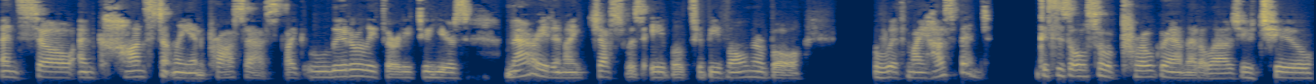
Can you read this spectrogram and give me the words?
And so I'm constantly in process, like literally 32 years married. And I just was able to be vulnerable with my husband. This is also a program that allows you to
